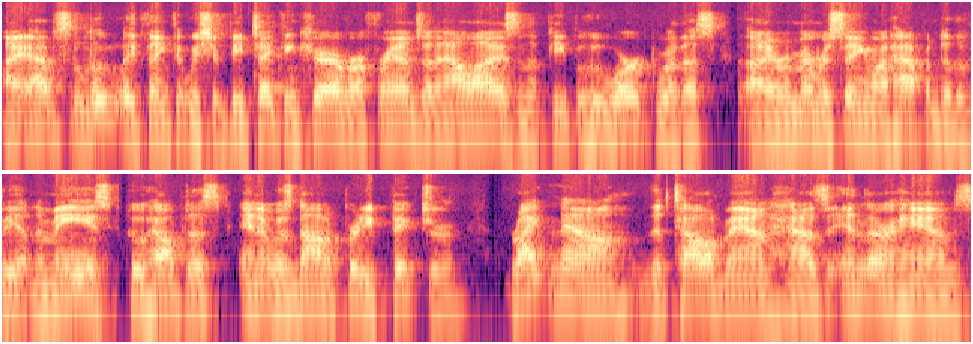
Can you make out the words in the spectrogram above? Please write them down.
I absolutely think that we should be taking care of our friends and allies and the people who worked with us. I remember seeing what happened to the Vietnamese who helped us, and it was not a pretty picture. Right now, the Taliban has in their hands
